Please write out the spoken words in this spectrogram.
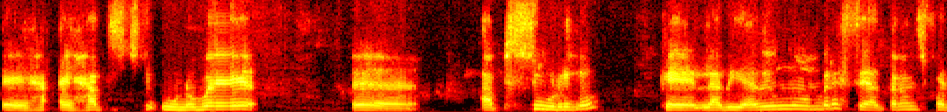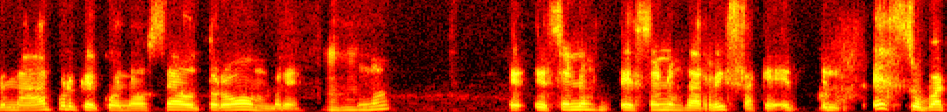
es, es uno ve eh, absurdo que la vida de un hombre sea transformada porque conoce a otro hombre, ¿no? E, eso nos, eso nos da risa, que eso va,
